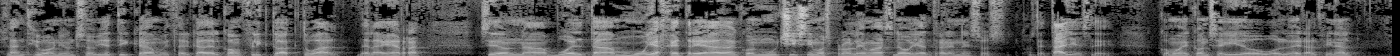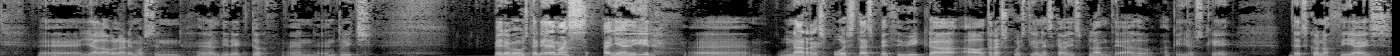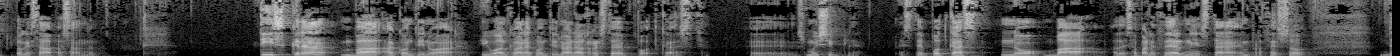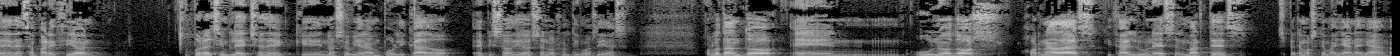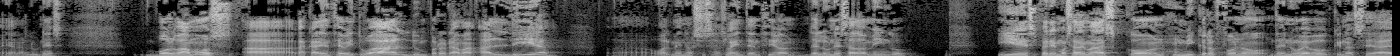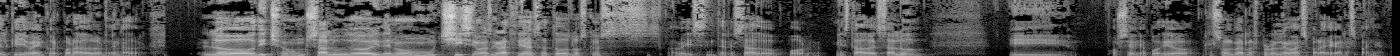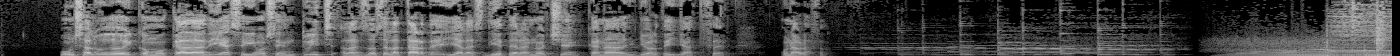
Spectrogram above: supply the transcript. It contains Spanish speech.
la antigua Unión Soviética, muy cerca del conflicto actual, de la guerra. Ha sido una vuelta muy ajetreada, con muchísimos problemas. No voy a entrar en esos los detalles de cómo he conseguido volver al final. Eh, ya lo hablaremos en, el directo en, Twitch. Pero me gustaría además añadir eh, una respuesta específica a otras cuestiones que habéis planteado, aquellos que desconocíais lo que estaba pasando. Tiscra va a continuar, igual que van a continuar el resto de podcast. Eh, es muy simple. Este podcast no va a desaparecer ni está en proceso de desaparición por el simple hecho de que no se hubieran publicado episodios en los últimos días. Por lo tanto, en uno o dos jornadas, quizá el lunes, el martes, esperemos que mañana ya, mañana lunes, volvamos a la cadencia habitual de un programa al día, eh, o al menos esa es la intención, de lunes a domingo, y esperemos además con un micrófono de nuevo que no sea el que lleva incorporado el ordenador. Lo dicho, un saludo y de nuevo muchísimas gracias a todos los que os habéis interesado por mi estado de salud y por si había podido resolver los problemas para llegar a España. Un saludo y como cada día seguimos en Twitch a las 2 de la tarde y a las 10 de la noche, canal Jordi Yatzer. Un abrazo.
